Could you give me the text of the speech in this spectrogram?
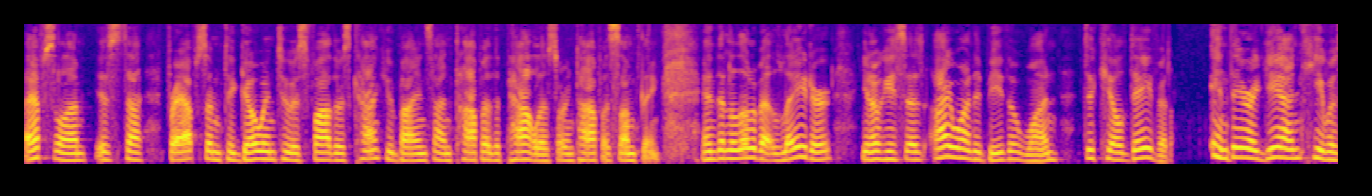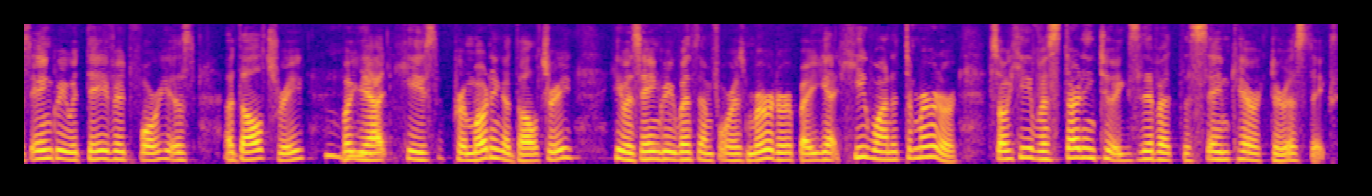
Absalom is to, for Absalom to go into his father's concubines on top of the palace or on top of something. And then a little bit later, you know, he says, I want to be the one to kill David. And there again, he was angry with David for his adultery, mm-hmm. but yet he's promoting adultery. He was angry with him for his murder, but yet he wanted to murder. So he was starting to exhibit the same characteristics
